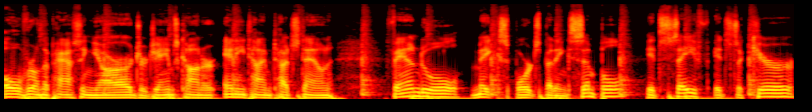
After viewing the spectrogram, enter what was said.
over on the passing yards or James Conner anytime touchdown. FanDuel makes sports betting simple. It's safe, it's secure,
